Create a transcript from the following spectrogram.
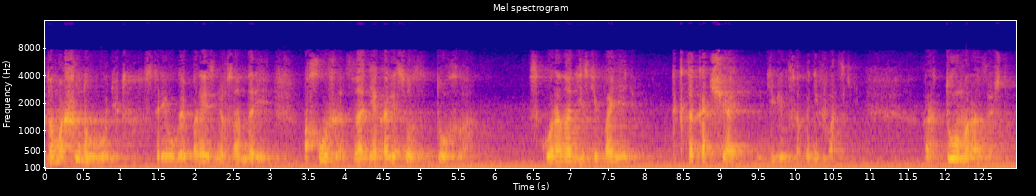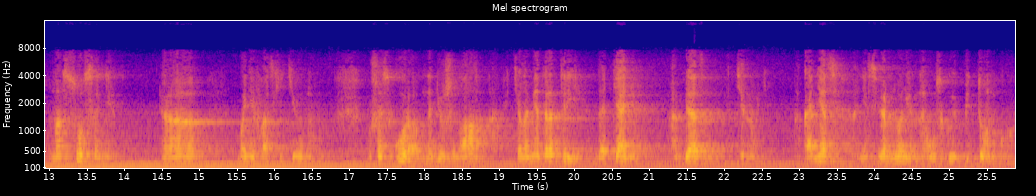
что-то машину водит, с тревогой произнес Андрей. Похоже, заднее колесо сдохло. Скоро на диске поедем. Так то качай, удивился Бонифацкий. Ртом разве что, насоса нет. А, Бонифацкий кивнул. Уже скоро обнадежила Анна. Километра три, дотянем, обязан тянуть. Наконец они свернули на узкую бетонку,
